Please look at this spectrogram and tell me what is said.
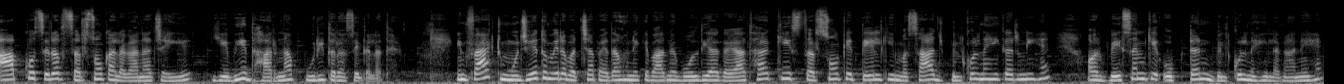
आपको सिर्फ़ सरसों का लगाना चाहिए, ये भी धारणा पूरी तरह से गलत है। इनफैक्ट मुझे तो मेरा बच्चा पैदा होने के बाद में बोल दिया गया था कि सरसों के तेल की मसाज बिल्कुल नहीं करनी है और बेसन के उपटन बिल्कुल नहीं लगाने हैं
